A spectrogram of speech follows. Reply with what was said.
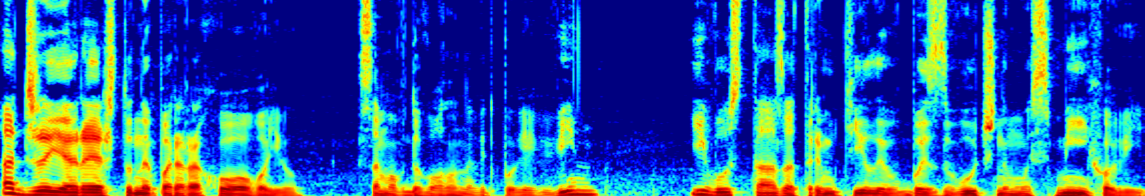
адже я решту не перераховую, самовдоволено відповів він, і вуста затремтіли в беззвучному сміхові.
